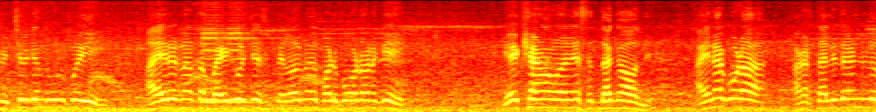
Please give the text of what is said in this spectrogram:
పిచ్చుల కింద ఊడిపోయి ఐరన్ అంతా బయటకు వచ్చేసి పిల్లల మీద పడిపోవడానికి ఏ క్షణంలోనే సిద్ధంగా ఉంది. అయినా కూడా అక్కడ తల్లిదండ్రులు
